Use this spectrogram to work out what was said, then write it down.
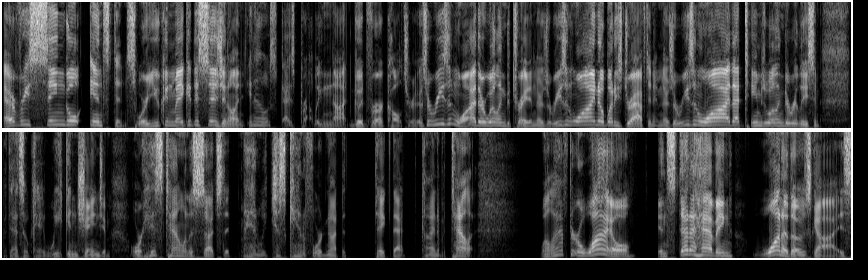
every single instance where you can make a decision on, you know, this guy's probably not good for our culture. There's a reason why they're willing to trade him. There's a reason why nobody's drafting him. There's a reason why that team's willing to release him. But that's okay. We can change him. Or his talent is such that, man, we just can't afford not to take that kind of a talent. Well, after a while, instead of having one of those guys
